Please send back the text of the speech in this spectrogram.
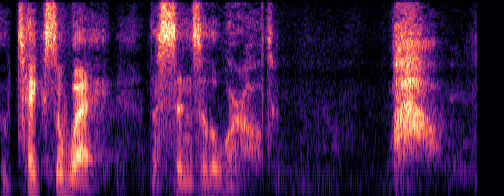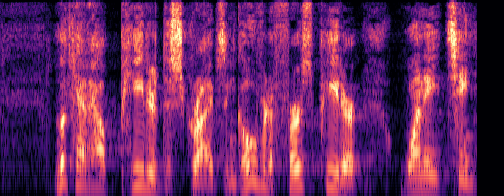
who takes away the sins of the world. Wow. Look at how Peter describes and go over to 1 Peter 1:18.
